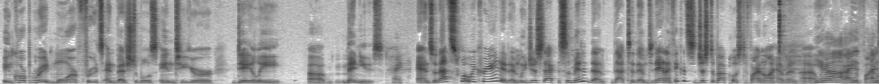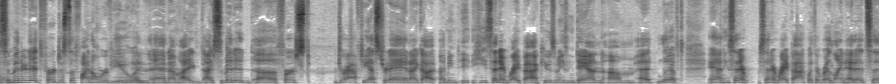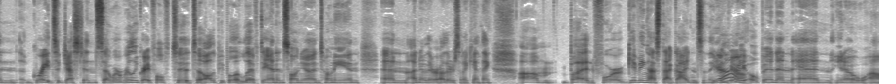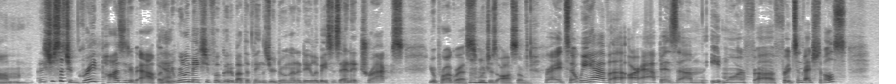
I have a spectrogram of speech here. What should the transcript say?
incorporate more fruits and vegetables into your daily uh, menus. Right. And so that's what we created, and we just ac- submitted them that to them today. And I think it's just about close to final. I haven't. Uh, yeah, haven't I, the final. Mm-hmm. I submitted it for just a final review, and and um, I I submitted uh, first draft yesterday, and I got. I mean, he- sent it right back. He was amazing, Dan um, at Lift, and he sent it sent it right back with the red line edits and great suggestions. So we're really grateful to to all the people at Lift, Dan and Sonia and Tony, and and I know there are others that I can't think, um, but for giving us that guidance, and they've Yeah. been very open and and you know. Um, And it's just such a great positive app. I Yeah. mean, it really makes you feel good about the things you're doing on a daily basis, and it tracks your progress, Mm-hmm. which is awesome. Right. So we have uh, our app is um, eat more uh, fruits and vegetables,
